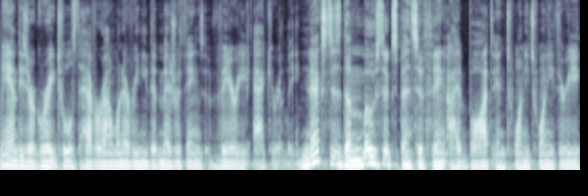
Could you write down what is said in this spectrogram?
Man, these are great tools to have around whenever you need to measure things very accurately. Next is the most expensive thing I bought in 2023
